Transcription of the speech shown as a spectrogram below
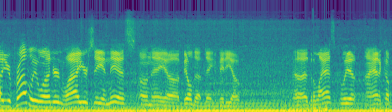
Now you're probably wondering why you're seeing this on a uh, build update video. Uh, the last clip, I had a couple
